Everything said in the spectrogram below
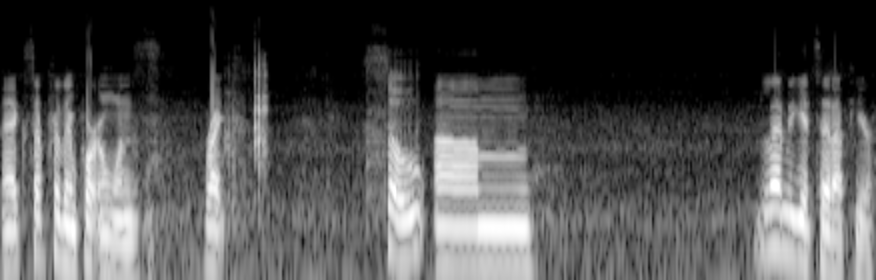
Except for the important ones. Right. So, um, let me get set up here.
